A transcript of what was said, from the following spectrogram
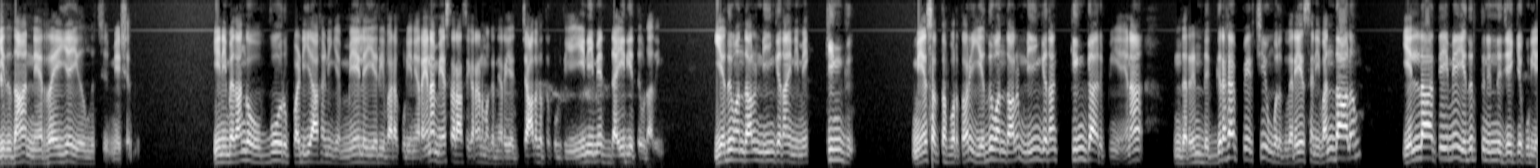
இதுதான் நிறைய இருந்துச்சு மேஷத்து இனிமேதாங்க ஒவ்வொரு படியாக நீங்க மேலே ஏறி வரக்கூடிய நேரம். ஏன்னா மேசராசிக்காரங்க நமக்கு நிறைய ஜாதகத்தை கொடுத்தீங்க. இனிமே தைரியத்தை விடாதீங்க. எது வந்தாலும் நீங்க தான் இனிமே கிங்கு மேசத்தை பொறுத்தவரை எது வந்தாலும் நீங்க தான் கிங்கா இருப்பீங்க. ஏன்னா இந்த ரெண்டு கிரக பயிற்சி உங்களுக்கு விரேசனி வந்தாலும் எல்லாத்தையுமே எதிர்த்து நின்று ஜெயிக்கக்கூடிய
